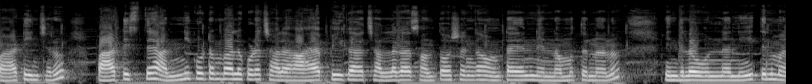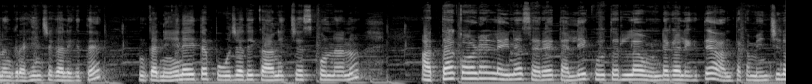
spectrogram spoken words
పాటించరు. పాటిస్తే అన్ని కుటుంబాలు కూడా చాలా హ్యాపీగా చల్లగా సంతోషంగా ఉంటాయని నేను నమ్ముతున్నాను. ఇందులో ఉన్న నీతిని మనం గ్రహించగలిగితే ఇంకా నేనైతే పూజది కానిచ్చేసుకున్నాను. అత్తాకోడళ్ళైనా సరే తల్లి కూతురులా ఉండగలిగితే అంతకు మించిన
